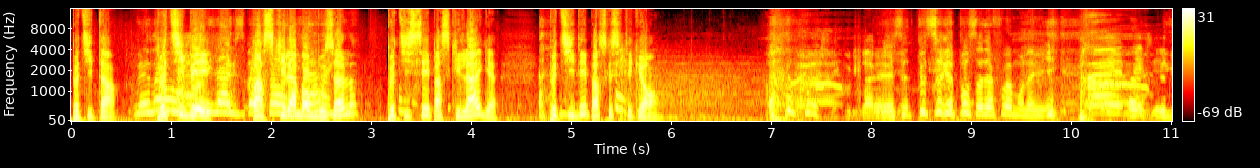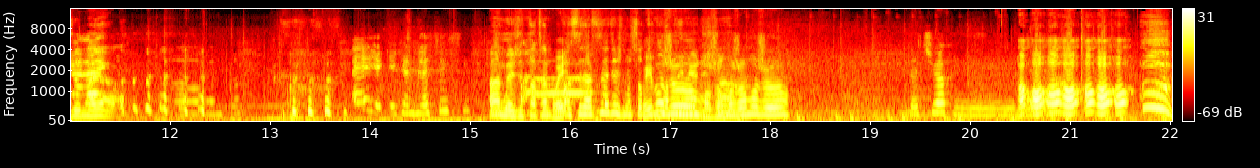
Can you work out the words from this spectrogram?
Petit A. Non, Petit B, lag, Parce qu'il a bamboussole. Petit C parce qu'il lag. Petit D parce que c'est écœurant. Euh. C'est toutes ces réponses à la fois, mon ami. Ouais, mais j'ai temps. Hey, y'a quelqu'un de blessé ici. Ah, mais j'étais en train de Oui. passer la fenêtre et je me suis Oui, bonjour, bonjour, champ. bonjour, bonjour. Le tueur est. Oh, oh, oh, oh, oh, oh, oh. ouh.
